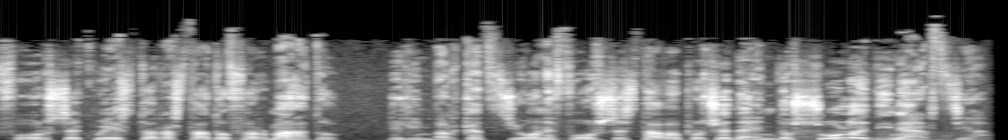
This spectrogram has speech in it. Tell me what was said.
Forse questo era stato fermato e l'imbarcazione forse stava procedendo solo ad inerzia.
